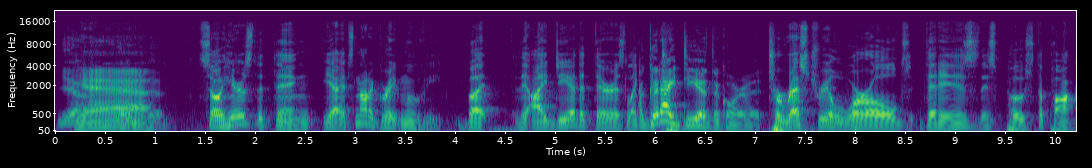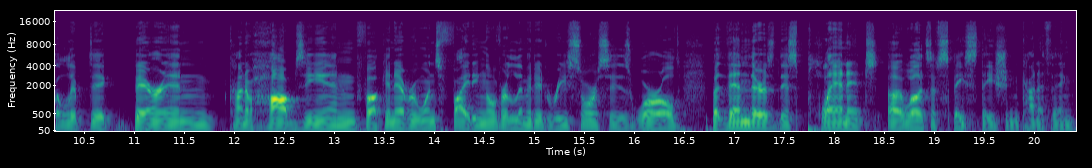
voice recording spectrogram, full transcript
Yeah. Yeah. Amy. So here's the thing. Yeah, it's not a great movie, but the idea that there is like A good idea at the core of it. terrestrial world that is this post-apocalyptic, barren, kind of Hobbesian, fucking everyone's fighting over limited resources world. But then there's this planet, uh, well, it's a space station kind of thing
